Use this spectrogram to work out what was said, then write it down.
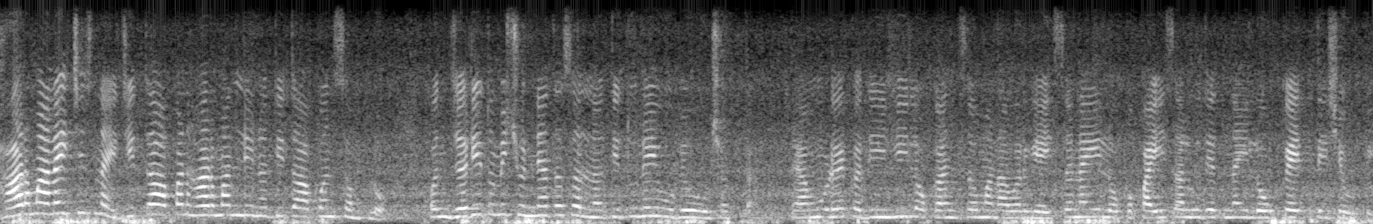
हार मानायचीच नाही. जिथं आपण हार मानली ना तिथं आपण संपलो. पण जरी तुम्ही शून्यात असाल ना तिथूनही उभे होऊ शकता. त्यामुळे कधीही लोकांचं मनावर घ्यायचं नाही. लोक पायी चालू देत नाही. लोक आहेत ते शेवटी.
